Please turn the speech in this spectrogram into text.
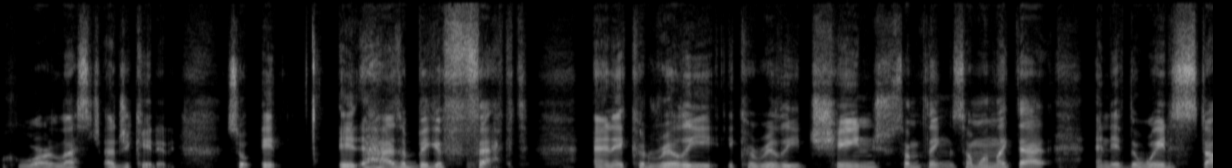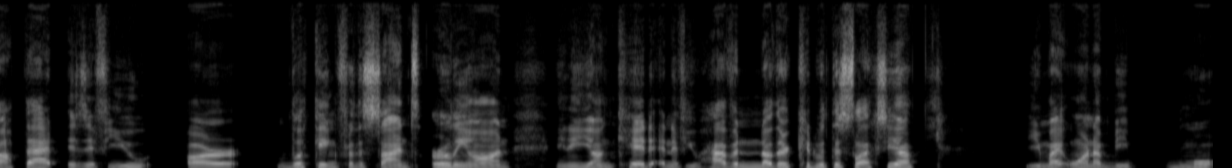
who are less educated. So it it has a big effect and it could really it could really change something someone like that and if the way to stop that is if you are looking for the signs early on in a young kid and if you have another kid with dyslexia you might want to be more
